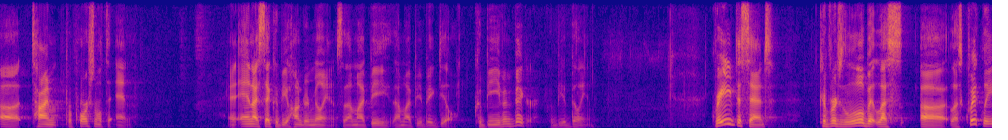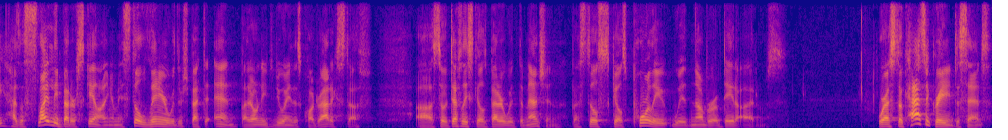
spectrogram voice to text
uh, time proportional to n. And n, I said, could be 100 million, so that might, be, that might be a big deal. Could be even bigger, could be a billion. Gradient descent converges a little bit less, uh, less quickly, has a slightly better scaling. I mean, it's still linear with respect to n, but I don't need to do any of this quadratic stuff. Uh, so it definitely scales better with dimension, but still scales poorly with number of data items. Whereas stochastic gradient descent,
